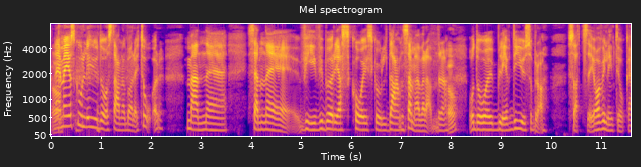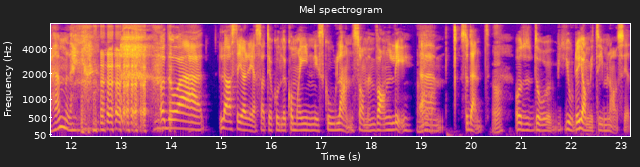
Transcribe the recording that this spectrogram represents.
Nej, men jag skulle ju då stanna bara ett år. Men eh, sen eh, vi, vi började skoj skull dansa med varandra. Ja. Och då blev det ju så bra. Så att jag ville inte åka hem längre. och då äh, löste jag det så att jag kunde komma in i skolan som en vanlig äh, student. Ja. Och då gjorde jag mitt gymnasiet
